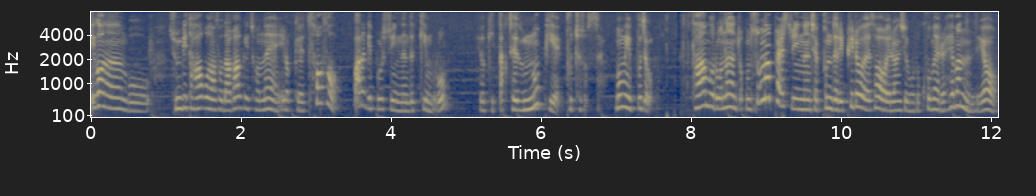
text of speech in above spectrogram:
이거는 뭐 준비 다 하고 나서 나가기 전에 이렇게 서서 빠르게 볼 수 있는 느낌으로 여기 딱 제 눈높이에 붙여줬어요. 너무 예쁘죠? 다음으로는 조금 수납할 수 있는 제품들이 필요해서 이런 식으로 구매를 해봤는데요.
